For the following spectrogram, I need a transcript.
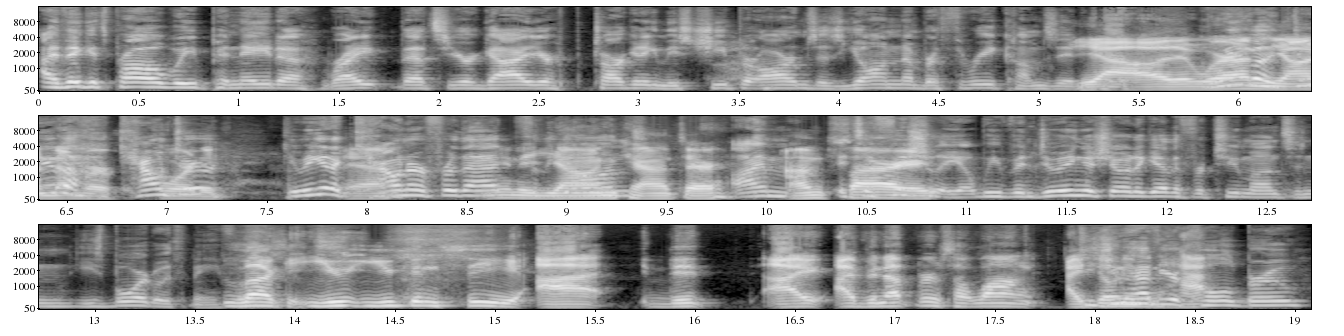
I think it's probably Pineda, right? That's your guy. You're targeting these cheaper arms as yawn number three comes in. Yeah, we're on a, yawn number counter. 40. Can we get a yeah. counter for that? a yawn counter. I'm. I'm sorry. Officially, we've been doing a show together for two months, and he's bored with me. Folks. Look, you you can see. I uh, I I've been up for so long. I Did don't you have your ha- cold brew?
